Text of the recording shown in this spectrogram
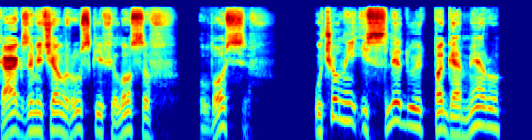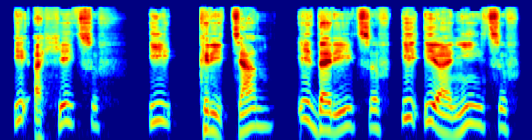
Как замечал русский философ Лосев, ученые исследуют по Гомеру и ахейцев, и критян, и дарийцев, и ионийцев,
